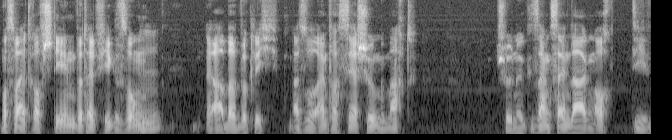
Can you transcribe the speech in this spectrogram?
Muss man halt drauf stehen, wird halt viel gesungen. mhm. Ja, aber wirklich, also einfach sehr schön gemacht. Schöne Gesangseinlagen, auch die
